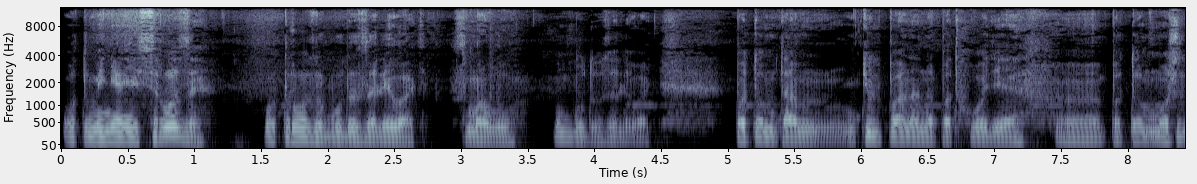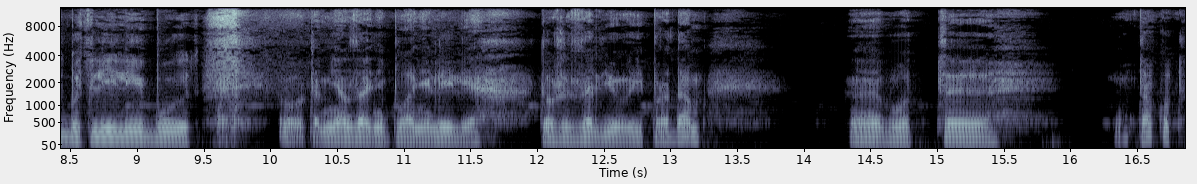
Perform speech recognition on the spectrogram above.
Вот у меня есть розы, вот розу буду заливать, смолу. Ну, буду заливать. Потом там тюльпаны на подходе. А, потом, может быть, лилии будут. Вот, у меня в заднем плане лилия. Тоже залью и продам. Э, вот, э, вот так вот.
